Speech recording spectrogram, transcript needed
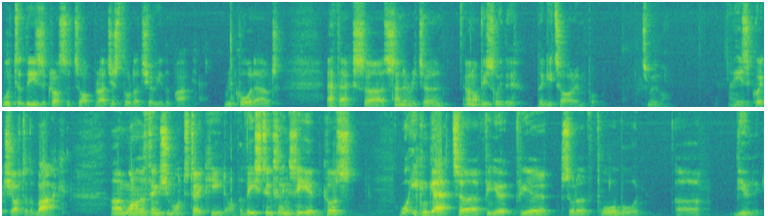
looked at these across the top, but I just thought I'd show you the back. Record out, FX, uh, send and return, and obviously the, the guitar input. Let's move on. Now here's a quick shot of the back. And one of the things you want to take heed of are these two things here, because what you can get uh, for your for your sort of floorboard uh, unit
